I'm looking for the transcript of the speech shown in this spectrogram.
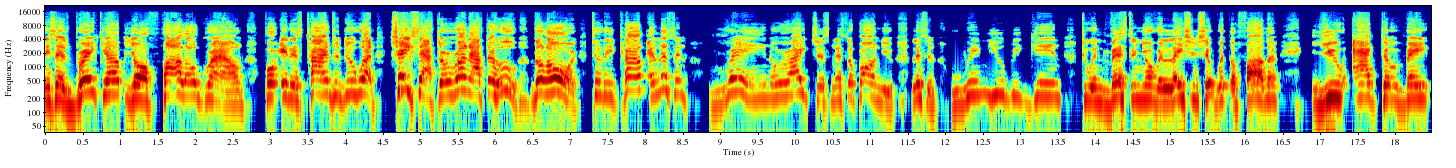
he says, break up your fallow ground, for it is time to do what? Chase after, run after who? The Lord, till he come and listen, rain righteousness upon you. Listen, when you begin to invest in your relationship with the Father, you activate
